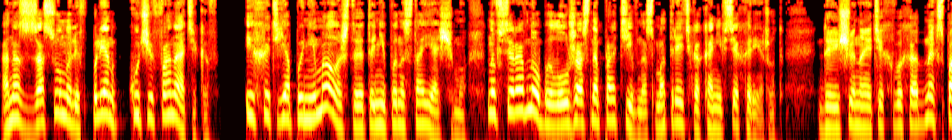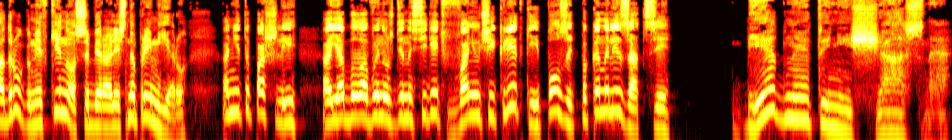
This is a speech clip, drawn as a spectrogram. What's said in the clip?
а нас засунули в плен кучи фанатиков. И хоть я понимала, что это не по-настоящему, но все равно было ужасно противно смотреть, как они всех режут. Да еще на этих выходных с подругами в кино собирались на премьеру. Они-то пошли, а я была вынуждена сидеть в вонючей клетке и ползать по канализации. «Бедная ты несчастная.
